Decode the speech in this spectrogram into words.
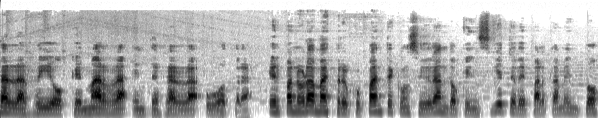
botarla río, quemarla, enterrarla u otra. El panorama es preocupante considerando que en siete departamentos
